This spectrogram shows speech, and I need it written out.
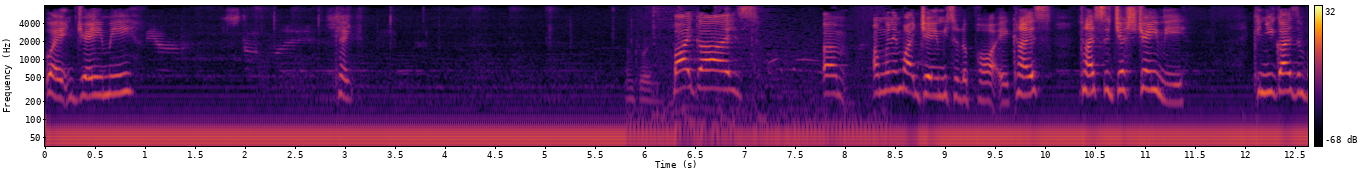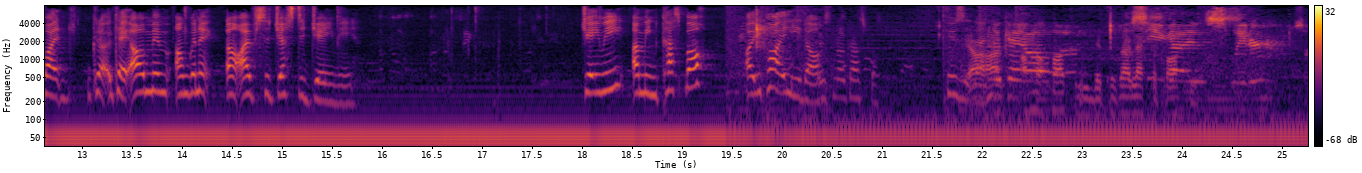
Wait, Jamie. Okay, I'm bye guys. Um, I'm gonna invite Jamie to the party. Can I s- can I suggest Jamie? Can you guys invite? Okay, I'm in, I'm gonna. Uh, I've suggested Jamie. Jamie, I mean Casper, are you party leader? It's no Casper. Who's it then? Okay, I'm I'll- not party leader because I left see the you party. guys later. So.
